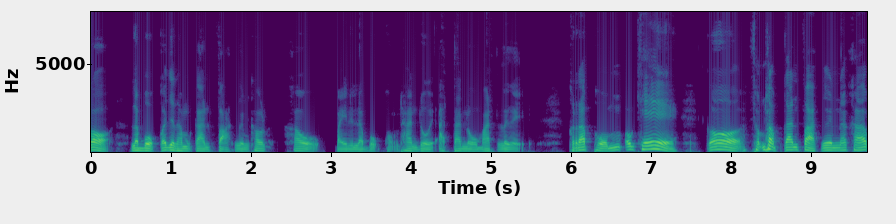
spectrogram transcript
ก็ระบบก็จะทำการฝากเงินเข้าเข้าไปในระบบของท่านโดยอัตโนมัติเลย ครับผมโอเค ก็สำหรับการฝากเงินนะครับ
